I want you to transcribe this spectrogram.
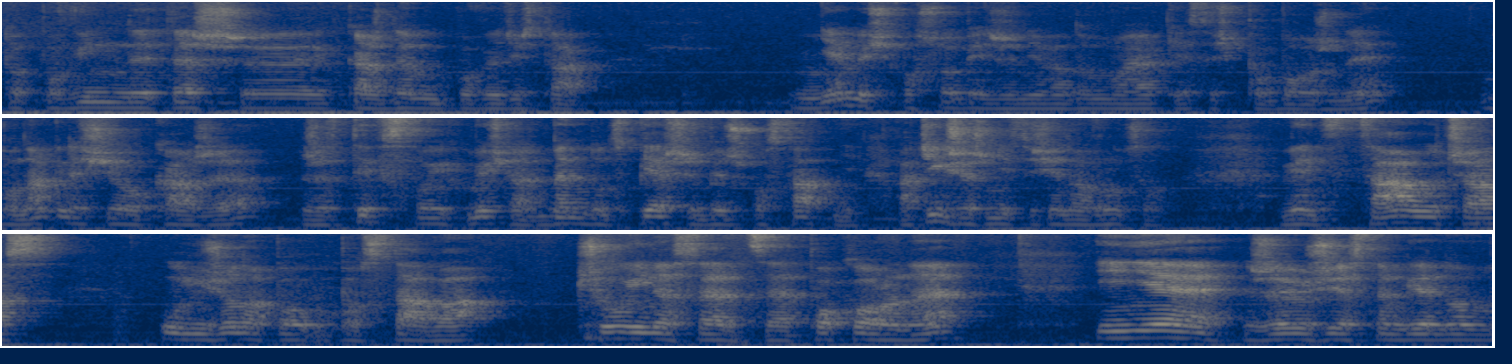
to powinny też y, każdemu powiedzieć tak. Nie myśl o sobie, że nie wiadomo jak jesteś pobożny, bo nagle się okaże, że Ty w swoich myślach, będąc pierwszy, będziesz ostatni, a ci grzesznicy się nawrócą. Więc cały czas uniżona po, postawa, czujne serce, pokorne, i nie, że już jestem jedną e,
